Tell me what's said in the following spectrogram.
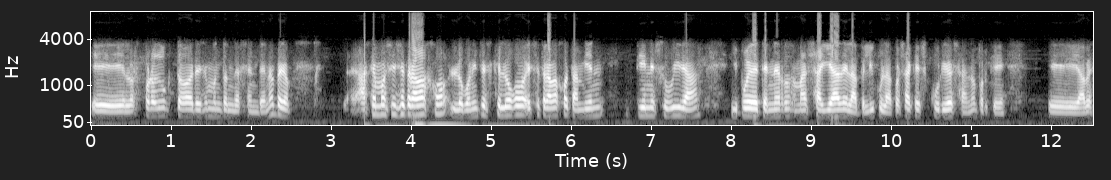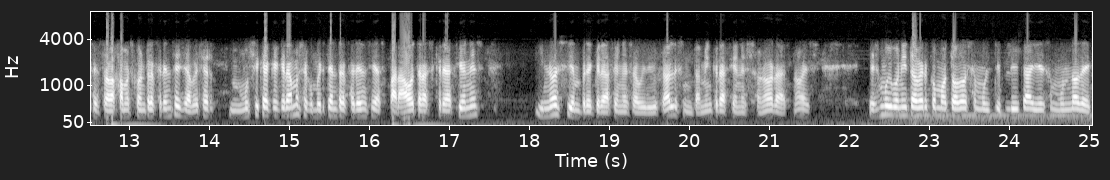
eh, los productores un montón de gente no pero hacemos ese trabajo lo bonito es que luego ese trabajo también tiene su vida y puede tenerla más allá de la película, cosa que es curiosa, ¿no? Porque eh, a veces trabajamos con referencias y a veces música que creamos se convierte en referencias para otras creaciones y no es siempre creaciones audiovisuales, sino también creaciones sonoras, ¿no? Es, es muy bonito ver cómo todo se multiplica y es un mundo de,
